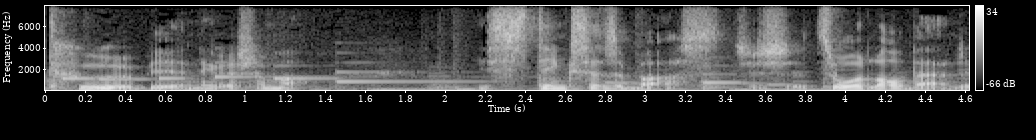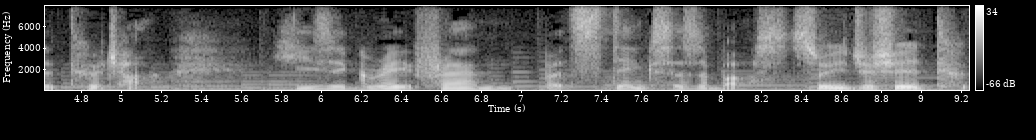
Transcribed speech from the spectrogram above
特别那个什么。He stinks as a boss，就是做老板这特差。 He's a great friend, but stinks as a boss。所以就是特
